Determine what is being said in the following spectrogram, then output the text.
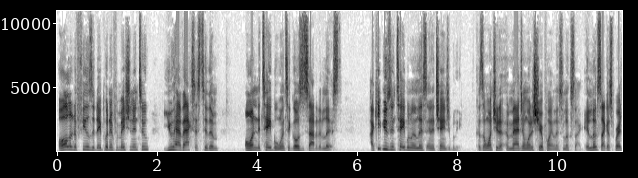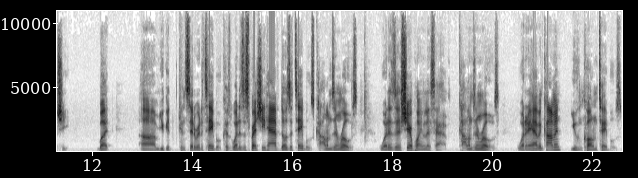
all of the fields that they put information into, you have access to them on the table once it goes inside of the list. I keep using table and list interchangeably because I want you to imagine what a SharePoint list looks like. It looks like a spreadsheet, but um, you could consider it a table because what does a spreadsheet have? Those are tables, columns, and rows. What does a SharePoint list have? Columns and rows. What do they have in common? You can call them tables.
